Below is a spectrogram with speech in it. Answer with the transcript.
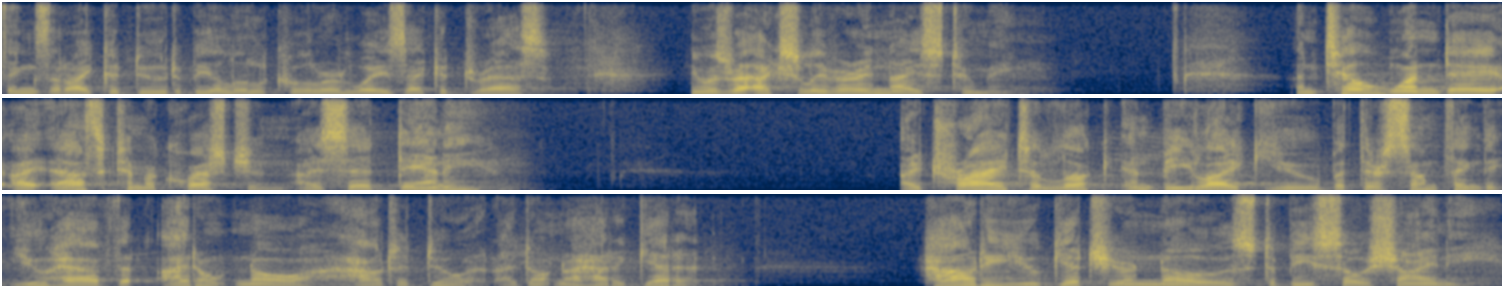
things that I could do to be a little cooler, ways I could dress. He was actually very nice to me. Until one day I asked him a question. I said, Danny, I try to look and be like you, but there's something that you have that I don't know how to do it. I don't know how to get it. How do you get your nose to be so shiny?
